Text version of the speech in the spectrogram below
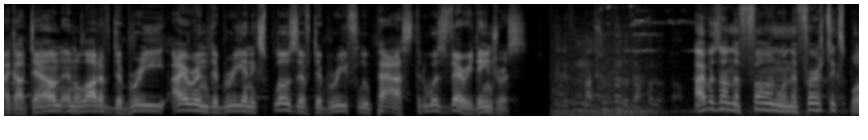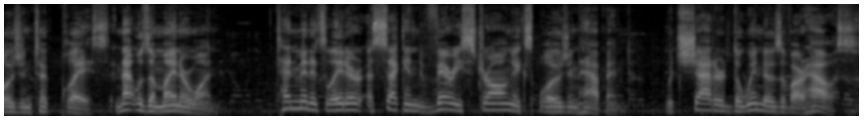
I got down and a lot of debris, iron debris, and explosive debris flew past. It was very dangerous. I was on the phone when the first explosion took place, and that was a minor one. Ten minutes later, a second, very strong explosion happened, which shattered the windows of our house.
